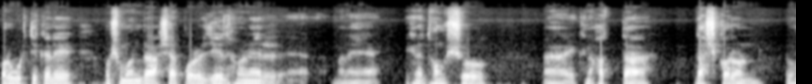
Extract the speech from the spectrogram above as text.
পরবর্তীকালে মুসলমানরা আসার পর যে ধরনের মানে এখানে ধ্বংস এখানে হত্যা, দাসকরণ এবং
